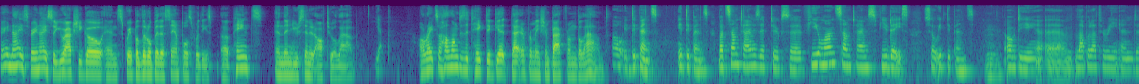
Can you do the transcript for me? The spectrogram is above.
Very nice, very nice. So you actually go and scrape a little bit of samples for these uh, paints, and then you send it off to a lab. Yep. All right. So how long does it take to get that information back from the lab? Oh, it depends. It depends. But sometimes it takes a few months, sometimes few days. So it depends of the um, laboratory and uh,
